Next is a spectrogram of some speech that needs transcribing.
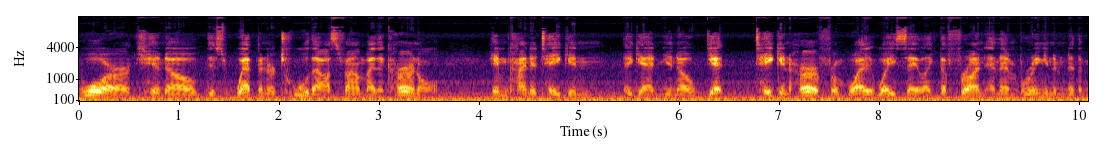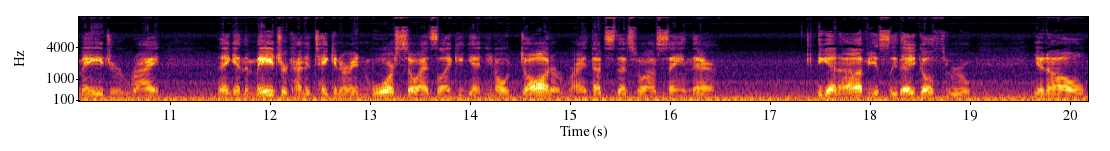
war, you know, this weapon or tool that was found by the Colonel. Him kind of taking, again, you know, get taking her from what, what you say, like the front, and then bringing him to the major, right? Then again, the major kind of taking her in more so as like again, you know, daughter, right? That's that's what I was saying there. Again, obviously they go through, you know,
